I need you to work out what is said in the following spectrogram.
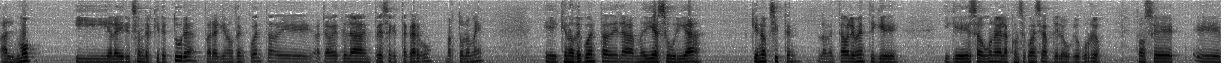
al MOP y a la Dirección de Arquitectura para que nos den cuenta de, a través de la empresa que está a cargo, Bartolomé, eh, que nos dé cuenta de las medidas de seguridad que no existen, lamentablemente, y que, y que esa es una de las consecuencias de lo que ocurrió. Entonces, eh,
